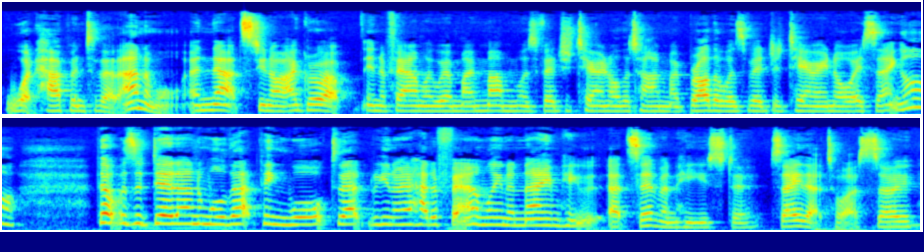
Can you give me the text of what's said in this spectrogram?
what happened to that animal. And that's you know I grew up in a family where my mum was vegetarian all the time. My brother was vegetarian always saying oh that was a dead animal. That thing walked. That you know had a family and a name. He at 7 he used to say that to us. So mm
